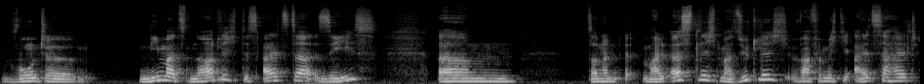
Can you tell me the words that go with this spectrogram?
wohnte niemals nördlich des Alstersees, ähm, sondern mal östlich, mal südlich, war für mich die Alster halt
